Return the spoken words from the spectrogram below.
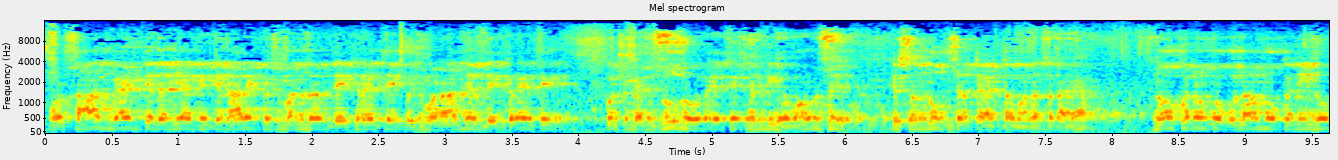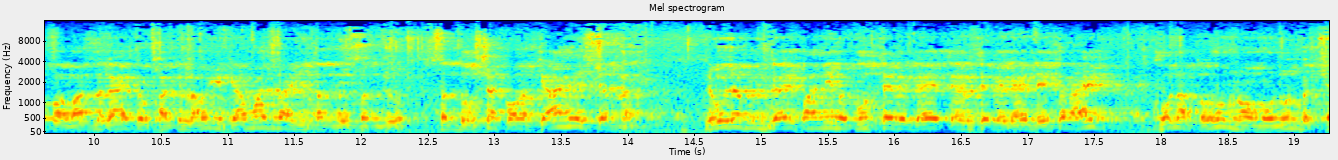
اور ساتھ بیٹھ کے دریا کے کنارے کچھ منظر دیکھ رہے تھے، کچھ مناظر دیکھ رہے تھے، کچھ محسوس ہو رہے تھے ٹھنڈی ہواؤں سے کہ صندوق سے تیرتا ہوا نظر آیا۔ نوکروں کو، غلاموں، کنیزوں کو آواز لگائے تو اٹھا کے لاؤ، یہ کیا ماجرا یہ صندوق کون کیا ہے اس کے اندر؟ وہ جب گئے پانی میں کودتے ہوئے گئے، تیرتے ہوئے گئے، لے کر آئے، کھولا تو نو مولود بچہ،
